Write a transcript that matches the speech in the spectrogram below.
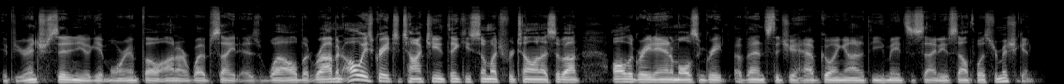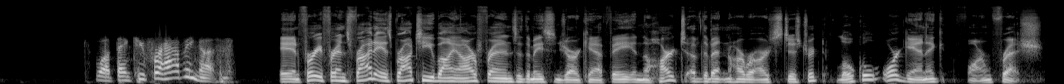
if you're interested, and you'll get more info on our website as well. But, Robin, always great to talk to you, and thank you so much for telling us about all the great animals and great events that you have going on at the Humane Society of Southwestern Michigan. Well, thank you for having us. And Furry Friends Friday is brought to you by our friends at the Mason Jar Cafe in the heart of the Benton Harbor Arts District, local, organic, farm fresh.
